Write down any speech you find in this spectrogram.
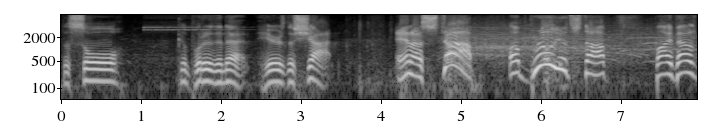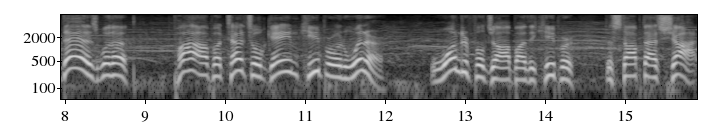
the Sol can put it in the net. Here's the shot. And a stop! A brilliant stop by Valdez with a, a potential game keeper and winner. Wonderful job by the keeper to stop that shot.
